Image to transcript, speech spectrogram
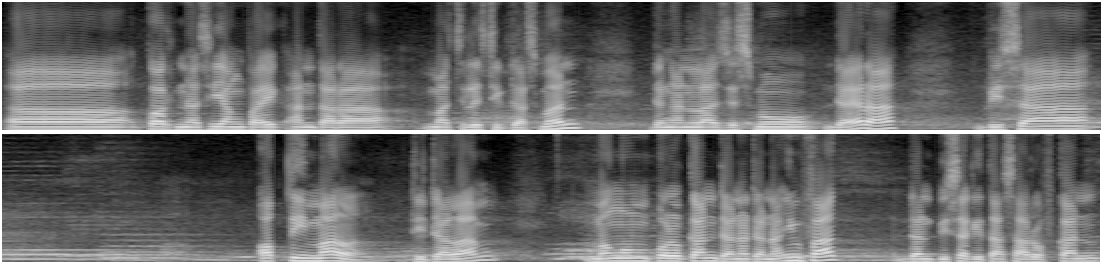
eh, koordinasi yang baik antara Majelis Dikdasmen dengan Lazismu daerah bisa optimal di dalam mengumpulkan dana-dana infak dan bisa ditasarufkan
